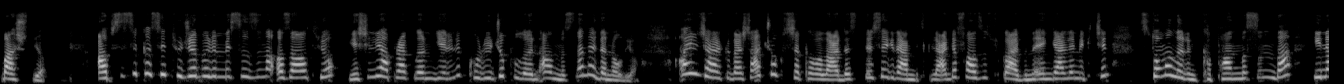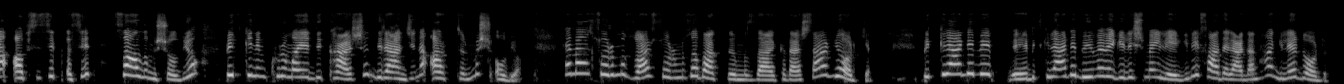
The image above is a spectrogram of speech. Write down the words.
başlıyor. Absisik asit hücre bölünmesi hızını azaltıyor. Yeşil yaprakların yerini koruyucu pulların almasına neden oluyor. Ayrıca arkadaşlar çok sıcak havalarda strese giren bitkilerde fazla su kaybını engellemek için stomaların kapanmasını da yine absisik asit sağlamış oluyor. Bitkinin kurumaya karşı direncini arttırmış oluyor. Hemen sorumuz var. Sorumuza baktığımızda arkadaşlar diyor ki bitkilerde ve e, bitkilerde büyüme ve gelişme ile ilgili ifadelerden hangileri doğrudur?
